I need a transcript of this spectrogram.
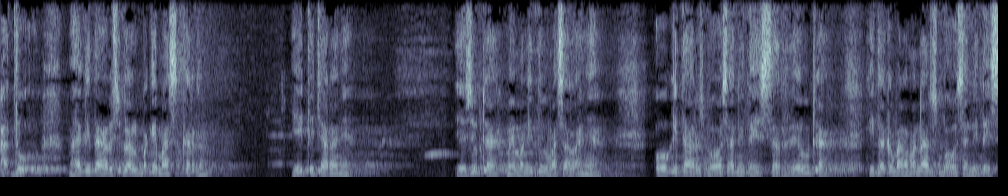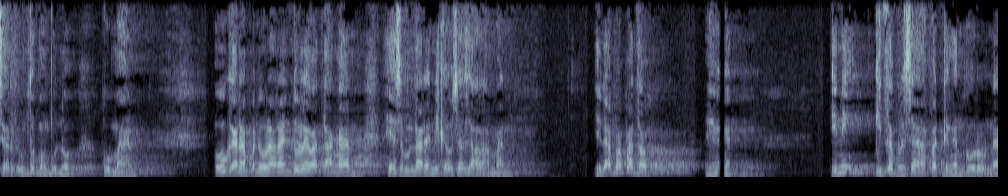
Batuk Maka kita harus selalu pakai masker Ya itu caranya. Ya sudah, memang itu masalahnya. Oh kita harus bawa sanitizer. Ya udah, kita ke mana-mana harus bawa sanitizer untuk membunuh kuman. Oh karena penularan itu lewat tangan. Ya sementara ini gak usah salaman. Ya tidak apa-apa toh. Ya kan? Ini kita bersahabat dengan corona.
